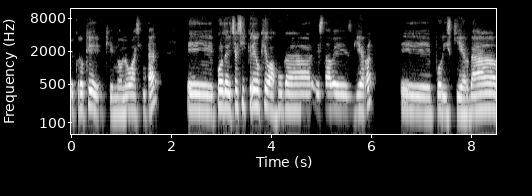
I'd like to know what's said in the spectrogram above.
yo creo que, que no lo va a sentar. Eh, por derecha sí creo que va a jugar esta vez Guerra eh, por izquierda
